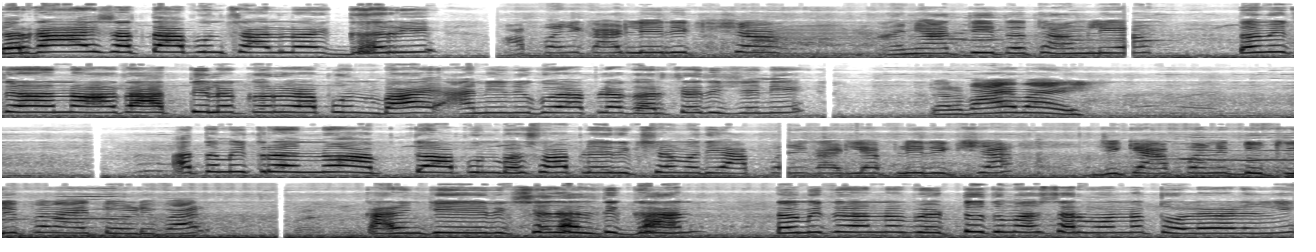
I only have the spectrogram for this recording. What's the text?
तर काय आता आपण चाललोय घरी. आपण काढली रिक्षा आणि आत्ती इथं थांबली आहे. तर मित्रांनो आता आत्तीला करूया आपण बाय आणि निघूया आपल्या घरच्या दिशेने. तर बाय बाय. आता मित्रांनो आता आपण बसू आपल्या रिक्षामध्ये. आपण काढली आपली रिक्षा जी की आपण धुतली पण आहे थोडीफार. कारण की रिक्षा झाली ती घाण. तर मित्रांनो भेटतो तुम्हाला सर्वांना थोड्या वेळाने.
